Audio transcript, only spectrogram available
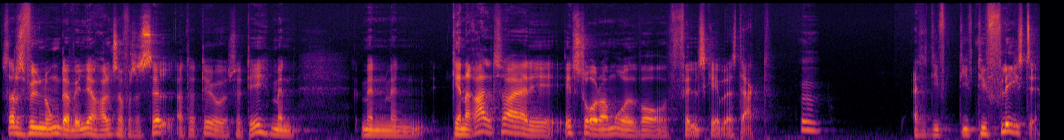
Så er der selvfølgelig nogen, der vælger at holde sig for sig selv, og det er jo så det, men, men, men generelt så er det et stort område, hvor fællesskabet er stærkt. Mm. Altså de, de, de fleste,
